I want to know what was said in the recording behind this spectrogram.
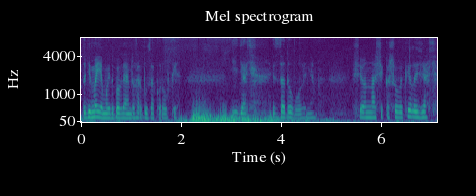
Тоді миємо і додаємо до гарбуза коровки. Їдять із задоволенням. Ще он наші кашовики лежать.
